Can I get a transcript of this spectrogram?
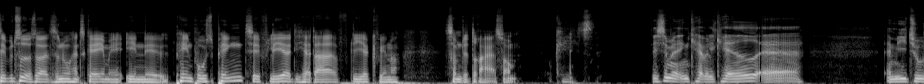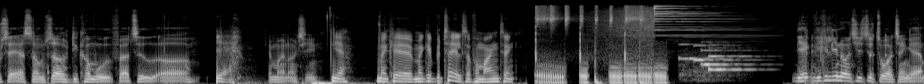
det betyder så altså nu, at han skal af med en øh, pæn pose penge til flere af de her, der er flere kvinder, som det drejer sig om. Okay. Det er simpelthen en kavalkade af, af MeToo-sager, som så de kommer ud før tid, og Ja, det må jeg nok sige. ja. Man kan, man kan betale sig for mange ting. Vi, vi kan lige nå en sidste historie, tænker jeg.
